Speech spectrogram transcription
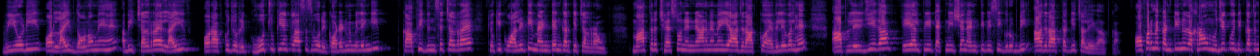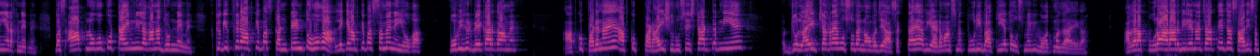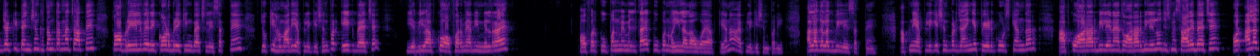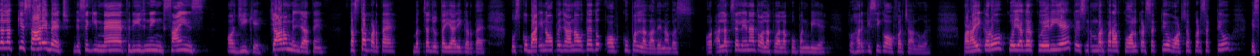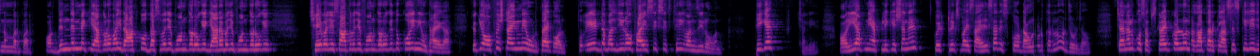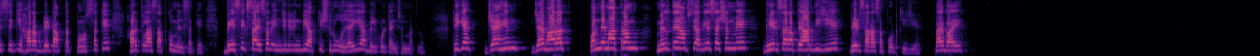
VOD और लाइव दोनों में है। अभी चल रहा है लाइव और आपको जो हो चुकी हैं क्लासेस वो रिकॉर्डेड में मिलेंगी। काफ़ी दिन से चल रहा है, क्योंकि क्वालिटी मेंटेन करके चल रहा हूँ। मात्र छह सौ निन्यानवे में ये आज रात को अवेलेबल है। आप ले लीजिएगा ALP technician NTPC group D आज रात तक ये चलेगा आपका। ऑफ़र में कंटिन्यू रख रहा हूँ, मुझे कोई दिक्कत नहीं है रखने में। बस आप लोगों को टाइम नहीं लगाना जुड़ने में, क्योंकि फिर आपके पास कंटेंट तो होगा, लेकिन आपके पास समय नहीं होगा। वो भी फिर बेकार काम है। आपको पढ़ना है, आपको पढ़ाई शुरू से स्टार्ट करनी है, जो लाइव चल रहा है वो सुबह नौ बजे आ सकता है। अभी एडवांस में पूरी बाकी है तो उसमें भी बहुत मज़ा आएगा। अगर आप पूरा आरआरबी लेना चाहते हैं, जहाँ सारी सब्जेक्ट की टेंशन खत्म करना चाहते हैं तो आप रेलवे रिकॉर्ड ब्रेकिंग बैच ले सकते हैं, जो कि हमारी एप्लीकेशन पर एक बैच है। ये भी आपको ऑफ़र में अभी मिल रहा है। ऑफ़र कूपन में मिलता है, कूपन वहीं लगा हुआ है आपके, है ना, एप्लीकेशन पर ही। अलग अलग भी ले सकते हैं। अपनी एप्लीकेशन पर जाएँगे पेड कोर्स के अंदर, आपको आरआरबी लेना है तो आरआरबी ले लो, जिसमें सारे बैच हैं, और अलग अलग के सारे बैच, जैसे कि मैथ, रीजनिंग, साइंस और जीके, चारों मिल जाते हैं। सस्ता पड़ता है, बच्चा जो तैयारी करता है। उसको बाई नाव पे जाना होता है तो ऑफ़ कूपन लगा देना बस, और अलग से लेना है तो अलग वाला कूपन भी है तो हर किसी का ऑफ़र चालू है। पढ़ाई करो, कोई अगर क्वेरी है तो इस नंबर पर आप कॉल कर सकते हो व्हाट्सअप कर सकते हो, इस नंबर पर। और दिन दिन में किया करो भाई, रात को दस बजे फ़ोन करोगे, ग्यारह बजे फ़ोन करोगे, छह बजे, सात बजे फ़ोन करोगे तो कोई नहीं उठाएगा, क्योंकि ऑफ़िस टाइम में उठता है कॉल तो eight double zero five six six three one zero one ठीक है? चलिए, और ये अपनी एप्लीकेशन है quick tricks by Sahil sir इसको डाउनलोड कर लो और जुड़ जाओ। चैनल को सब्सक्राइब कर लो, लगातार क्लासेस के लिए, जिससे कि हर अपडेट आप तक पहुँच सके, हर क्लास आपको मिल सके। बेसिक साइंस और इंजीनियरिंग भी आपकी शुरू हो जाएगी, आप बिल्कुल टेंशन मत लो। ठीक है? जय हिंद, जय भारत, वंदे मातरम। मिलते हैं आपसे अगले सेशन में। ढेर सारा प्यार दीजिए, ढेर सारा सपोर्ट कीजिए। Bye bye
